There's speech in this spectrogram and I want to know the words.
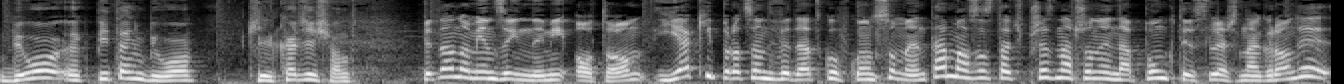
Było, e, pytań było kilkadziesiąt. Pytano m.in. o to, jaki procent wydatków konsumenta ma zostać przeznaczony na punkty slash nagrody,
